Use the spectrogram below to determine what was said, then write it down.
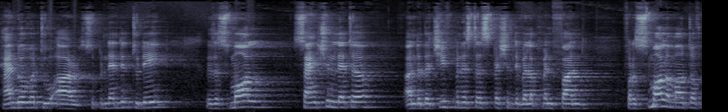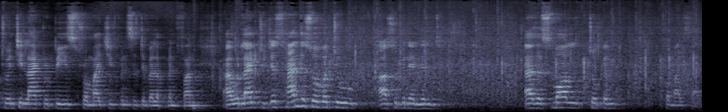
hand over to our superintendent today. There's a small sanction letter under the Chief Minister's Special Development Fund for a small amount of 20 lakh rupees from my Chief Minister's Development Fund. I would like to just hand this over to our superintendent as a small token from my side.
